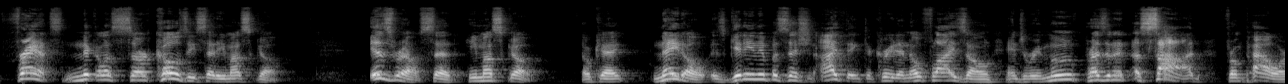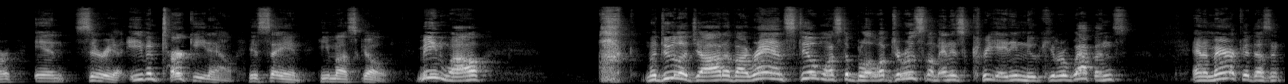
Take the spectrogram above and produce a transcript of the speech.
France, Nicolas Sarkozy said he must go. Israel said he must go. Okay? NATO is getting in position, I think, to create a no fly zone and to remove President Assad from power in Syria. Even Turkey now is saying he must go. Meanwhile, Ahmadinejad of Iran still wants to blow up Jerusalem and is creating nuclear weapons. And America doesn't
